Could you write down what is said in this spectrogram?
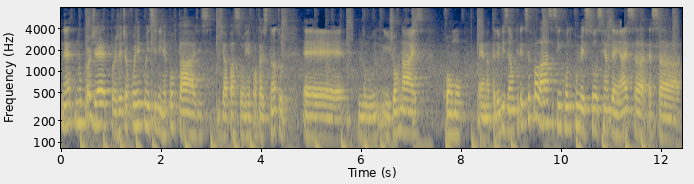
né, no projeto. O projeto já foi reconhecido em reportagens, já passou em reportagens tanto é, no, em jornais como é, na televisão. Queria que você falasse assim quando começou assim a ganhar essa essa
